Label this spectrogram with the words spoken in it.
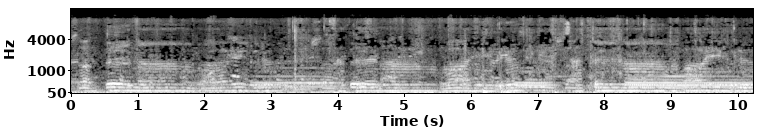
ਸਤਨਾਮ ਵਾਹਿਗੁਰੂ ਸਤਨਾਮ ਵਾਹਿਗੁਰੂ। ਸਤਨਾਮ ਵਾਹਿਗੁਰੂ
